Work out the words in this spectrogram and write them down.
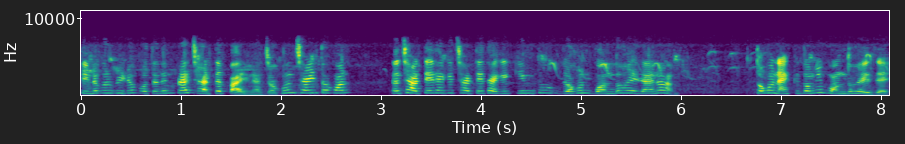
তিনটা করে ভিডিও প্রতিদিন প্রায় ছাড়তে পারি না। যখন ছাড়ি তখন ছাড়তেই থাকি ছাড়তেই থাকি। কিন্তু যখন বন্ধ হয়ে যায় না, তখন একদমই বন্ধ হয়ে যায়।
